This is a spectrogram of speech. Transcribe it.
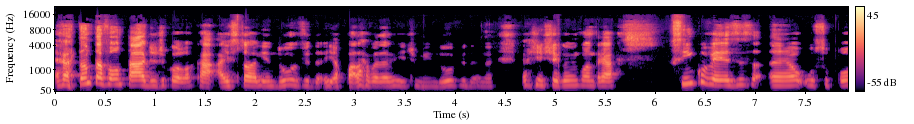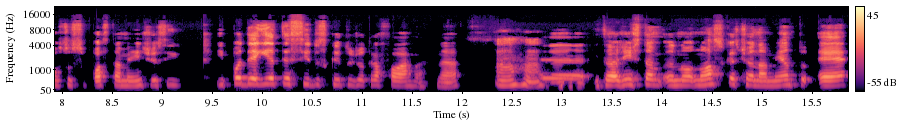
Era tanta vontade de colocar a história em dúvida e a palavra da vítima em dúvida, né, que a gente chegou a encontrar cinco vezes é, o suposto supostamente assim, e poderia ter sido escrito de outra forma, né? Uhum. É, então a gente no, nosso questionamento é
